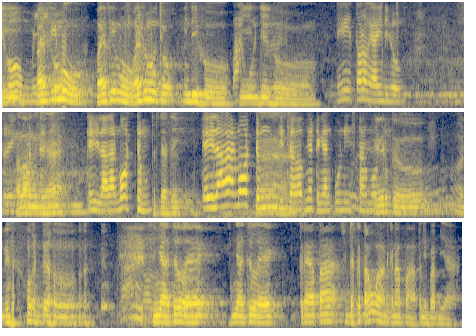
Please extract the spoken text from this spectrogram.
IndiHome, wifi-mu, wifi-mu, wifi-mu IndiHome. cuk, IndiHome, Wah, model. IndiHome. Ini tolong ya IndiHome. Sering Tolong terjadi ya. kehilangan modem. Terjadi Kehilangan modem Nah. dijawabnya dengan uninstall modem. itu ini modem sinyal jelek sinyal jelek ternyata sudah ketahuan kenapa penyebabnya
